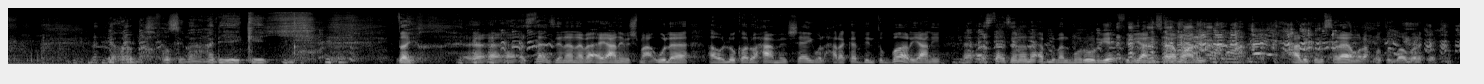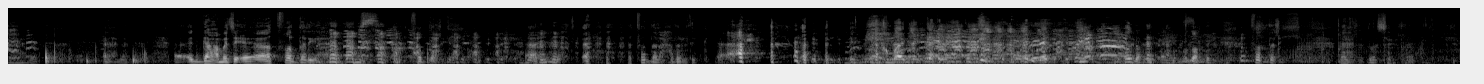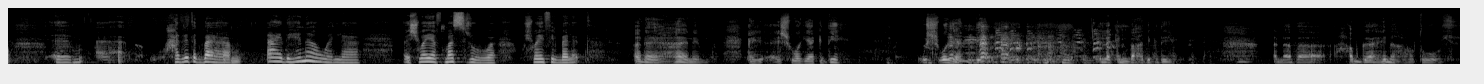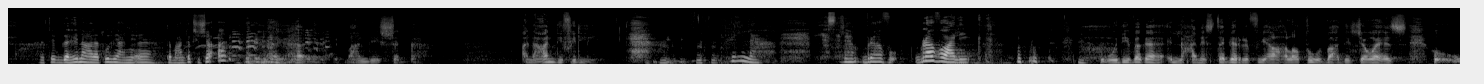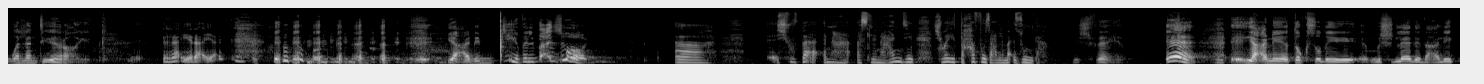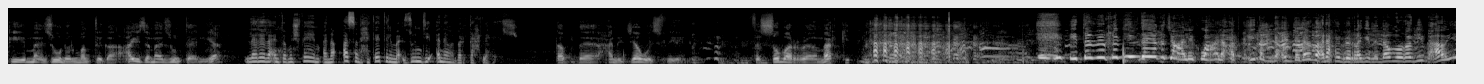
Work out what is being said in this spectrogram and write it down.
يا رب أحفظي بقى عليكي. طيب. أستأذن أنا بقى يعني مش معقولة هقول لكم أروح أعمل شاي والحركات دي أنتوا كبار يعني أستأذن أنا قبل ما المرور يقفل يعني سلام عليكم عليكم السلام ورحمة الله وبركاته. أهلا. الجعمة زي اتفضل يا. اتفضل أتفضل يا حضرتك. اقعدي اقعدي اتفضلي أهلا وسهلا حضرتك بقى قاعد هنا ولا شوية في مصر وشوية في البلد؟ أنا يا هانم. شوية كده. وشويه كده. لكن بعد كده أنا بقى هبقى هنا على طول. هتبقى هنا على طول يعني إيه؟ أنت ما عندكش شقة؟ لا يا هانم. ما عنديش شقه أنا عندي فيلي فيلا يا سلام. برافو. برافو عليك. ودي بقى اللي هنستقر فيها على طول بعد الجواز. ولا أنت إيه رأيك؟ الرأي رأيك. يعني نجيب المأذون. آه شوف بقى أنا أصل أنا عندي شوية تحفظ على المأذون ده. مش فاهم. إيه يعني تقصدي مش لادد عليكي مأذون المنطقة عايزة مأذون تاني ها؟ لا لا لا أنت مش فاهم. أنا أصلا حكاية المأذون دي أنا ما برتاح لهاش طب هنتجوز فين؟ في السوبر ماركت؟ الدم الخفيف ده يخشى عليك وعلى إيدك ده أنت دم أنا احب الراجل دمه خفيف قوي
